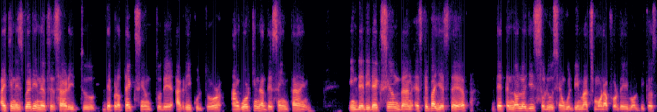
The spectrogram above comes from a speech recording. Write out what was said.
I think it's very necessary to the protection to the agriculture and working at the same time in the direction that step by step, the technology solution will be much more affordable because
